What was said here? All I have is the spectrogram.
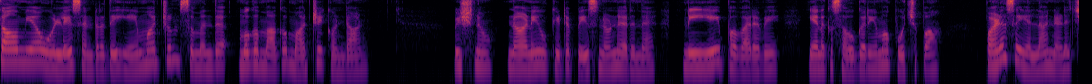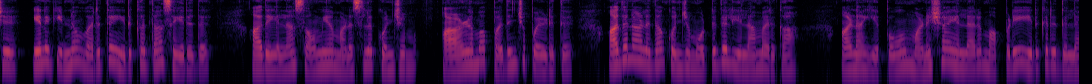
சௌமியா உள்ளே சென்றதை ஏமாற்றும் சுமந்த முகமாக மாற்றிக்கொண்டான் விஷ்ணு நானே உன்கிட்ட பேசணும்னு இருந்தேன். நீயே இப்போ வரவே. எனக்கு சௌகரியமாக போச்சுப்பா. பழசையெல்லாம் நினச்சி எனக்கு இன்னும் வருத்தம் இருக்கத்தான் செய்கிறது அதையெல்லாம் சௌமியா மனசில் கொஞ்சம் ஆழமாக பதிஞ்சு போயிடுது. அதனால தான் கொஞ்சம் ஒட்டுதல் இல்லாமல் இருக்கா? ஆனால் எப்பவும் மனுஷா எல்லாரும் அப்படியே இருக்கிறதில்ல.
